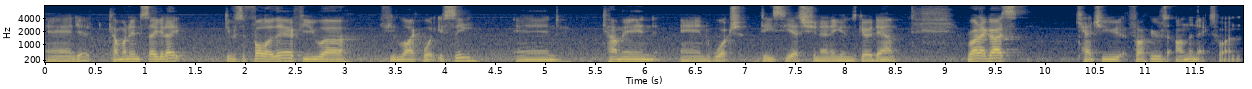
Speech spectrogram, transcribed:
And yeah, come on in, say good day. Give us a follow there if you uh, if you like what you see, and come in and watch DCS shenanigans go down. Righto, guys. Catch you fuckers on the next one.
